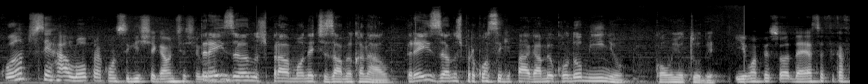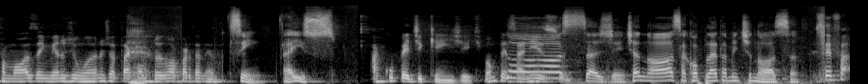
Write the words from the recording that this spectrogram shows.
quanto você ralou para conseguir chegar onde você chegou? Três anos para monetizar o meu canal. Três anos para conseguir pagar meu condomínio com o YouTube. E uma pessoa dessa fica famosa em menos de um ano já tá comprando um apartamento. Sim, é isso. A culpa é de quem, gente? Vamos pensar nossa, nisso? Nossa, gente, é nossa, completamente nossa. Você fa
